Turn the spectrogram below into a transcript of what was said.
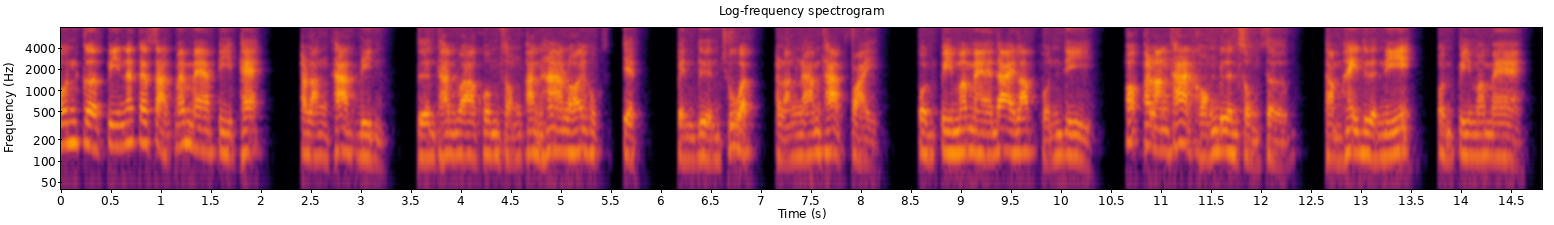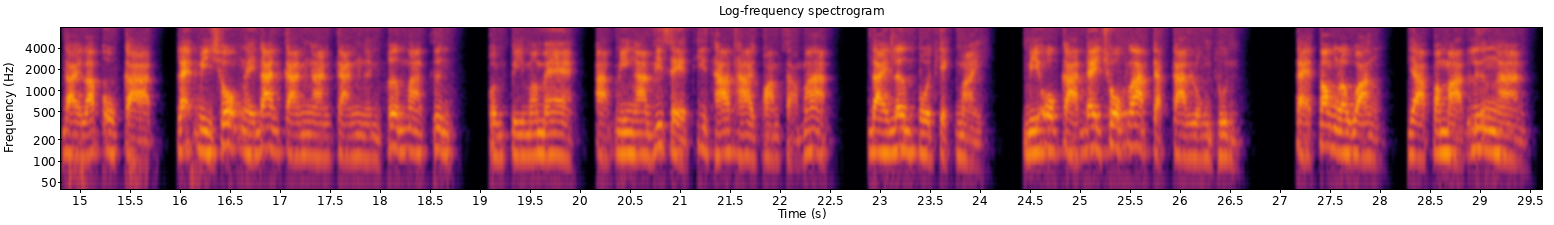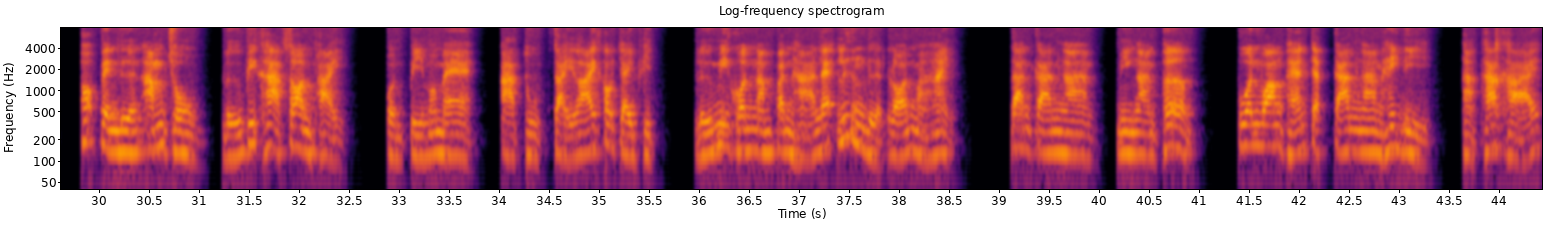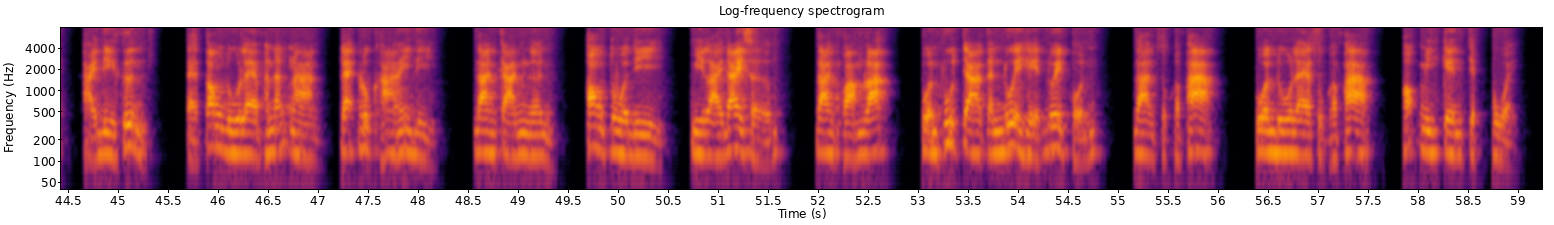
คนเกิดปีนักษัตริย์แม่แม่ปีแพะ พลังธาตุดิน เดือนธันวาคม 2567 เป็นเดือนชวด พลังน้ำธาตุไฟ คนปีมะแม่ได้รับผลดี เพราะพลังธาตุของเดือนส่งเสริมทำให้เดือนนี้คนปีมะแม่ได้รับโอกาส และมีโชคในด้านการงานการเงินเพิ่มมากขึ้น คนปีมะแม่อาจมีงานพิเศษที่ท้าทายความสามารถ ได้เริ่มโปรเจกต์ใหม่ มีโอกาสได้โชคลาภจากการลงทุน แต่ต้องระวังอย่าประมาทเรื่องงาน ราะเป็นเดือนอ้ำชง หรือพิฆาตซ่อนภัย คนปีมะแม่อาจถูกใส่ร้ายเข้าใจผิด หรือมีคนนำปัญหาและเรื่องเดือดร้อนมาให้ ด้านการงานมีงานเพิ่ม ควรวางแผนจัดการงานให้ดี หากค้าขายขายดีขึ้น แต่ต้องดูแลพนักงานและลูกค้าให้ดี ด้านการเงินคล่องตัวดี มีรายได้เสริม ด้านความรัก ควรพูดจากันด้วยเหตุด้วยผล ด้านสุขภาพ ควรดูแลสุขภาพ เพราะมีเกณฑ์เจ็บป่วย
